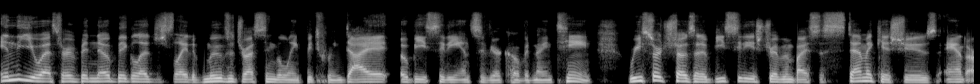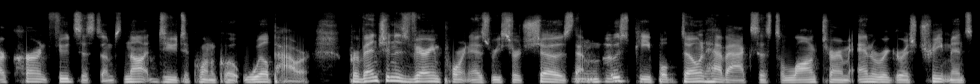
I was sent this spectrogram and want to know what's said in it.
In the US, there have been no big legislative moves addressing the link between diet, obesity, and severe COVID 19. Research shows that obesity is driven by systemic issues and our current food systems, not due to quote unquote willpower. Prevention is very important, as research shows that mm-hmm. most people don't have access to long term and rigorous treatments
